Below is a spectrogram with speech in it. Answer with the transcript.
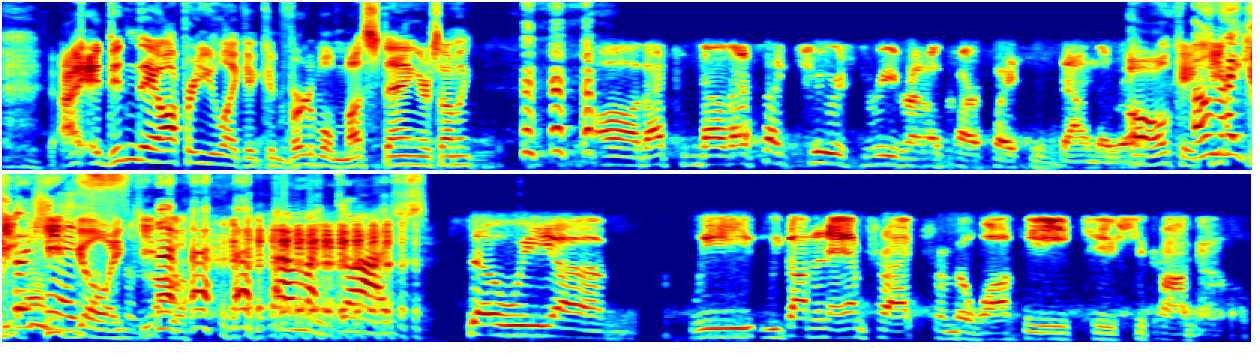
I, didn't they offer you like a convertible Mustang or something? oh, that's no, that's like two or three rental car places down the road. Oh, okay. Oh keep, my keep, keep going. Keep going. oh my gosh. So we um, we we got an Amtrak from Milwaukee to Chicago,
